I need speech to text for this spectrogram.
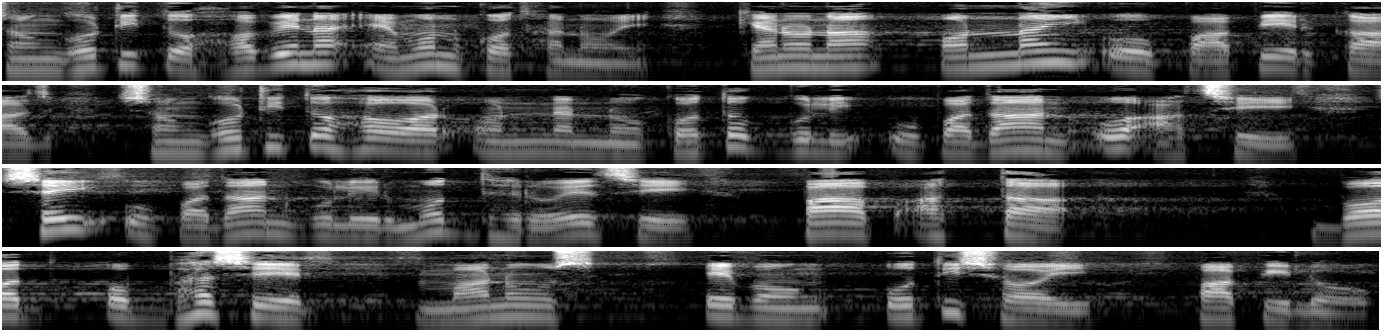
সংঘটিত হবে না এমন কথা নয়, কেননা অন্যায় ও পাপের কাজ সংঘটিত হওয়ার অন্যান্য কতকগুলি উপাদানও আছে, সেই উপাদানগুলির মধ্যে রয়েছে পাপ আত্মা, বদ অভ্যাসের মানুষ এবং অতিশয় পাপী লোক।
